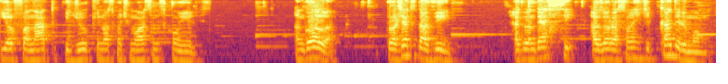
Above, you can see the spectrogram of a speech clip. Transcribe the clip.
e orfanato pediu que nós continuássemos com eles. Angola, Projeto Davi, agradece as orações de cada irmão.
